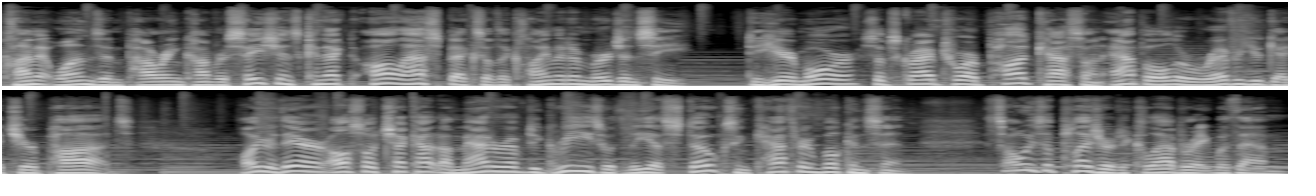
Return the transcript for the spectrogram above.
Climate One's empowering conversations connect all aspects of the climate emergency. To hear more, subscribe to our podcast on Apple or wherever you get your pods. While you're there, also check out A Matter of Degrees with Leah Stokes and Katharine Wilkinson. It's always a pleasure to collaborate with them.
